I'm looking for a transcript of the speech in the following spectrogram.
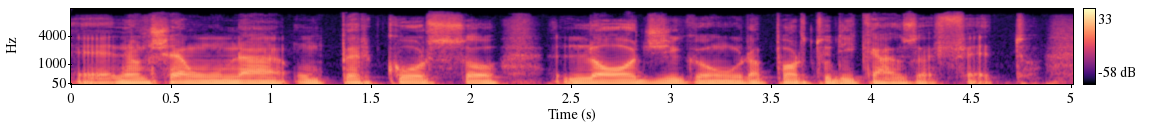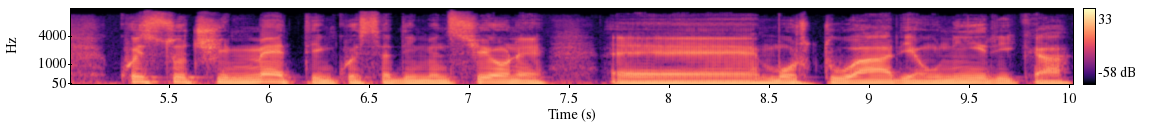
eh, non c'è una, un percorso logico, un rapporto di causa-effetto. Questo ci mette in questa dimensione eh, mortuaria, onirica,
